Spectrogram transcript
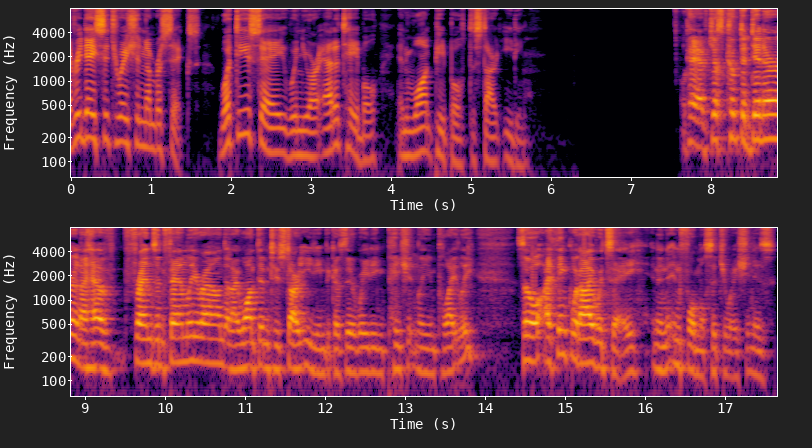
Everyday situation number six. What do you say when you are at a table and want people to start eating? Okay, I've just cooked a dinner and I have friends and family around and I want them to start eating because they're waiting patiently and politely. So I think what I would say in an informal situation is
